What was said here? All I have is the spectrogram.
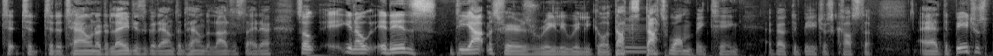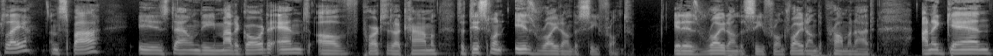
to, to to the town, or the ladies will go down to the town. The lads will stay there. So eh, you know, it is the atmosphere is really really good. That's that's one big thing about the Beatrice Costa. Uh, the Beatrice Playa and Spa is down the Matagorda end of Puerto del Carmen. So this one is right on the seafront. It is right on the seafront, right on the promenade. And again,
